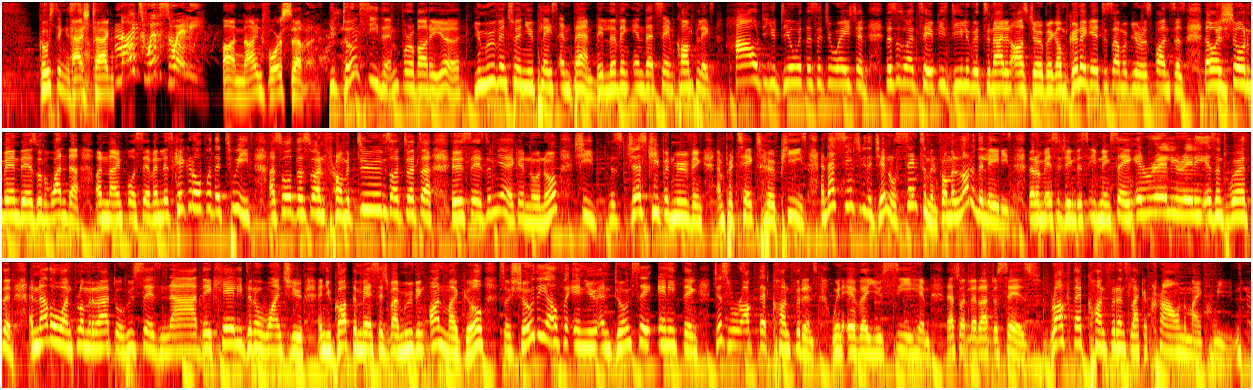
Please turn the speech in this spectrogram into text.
Ghosting is hashtag Nights with Zweli on 947. You don't see them for about a year. You move into a new place and bam, they're living in that same complex. How do you deal with the situation? This is what Tepi's dealing with tonight in Ask Joburg. I'm gonna get to some of your responses. That was Shawn Mendes with Wonder on 947. Let's kick it off with a tweet. I saw this one from Tooms on Twitter who says, no, no. She must just keep it moving and protect her peace. And that seems to be the general sentiment from a lot of the ladies that are messaging this evening saying it really, really is isn't worth it. Another one from Rato who says, nah, they clearly didn't want you and you got the message by moving on, my girl. So show the alpha in you and don't say anything. Just rock that confidence whenever you see him. That's what Lerato says. Rock that confidence like a crown, my queen.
